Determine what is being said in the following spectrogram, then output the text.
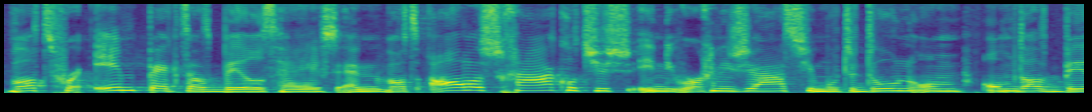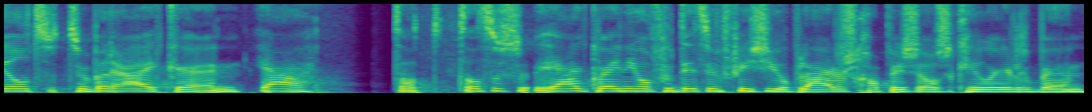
wat voor impact dat beeld heeft. En wat alle schakeltjes in die organisatie moeten doen om, om dat beeld te bereiken. En ja, dat, dat is, ja, ik weet niet of dit een visie op leiderschap is, als ik heel eerlijk ben.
